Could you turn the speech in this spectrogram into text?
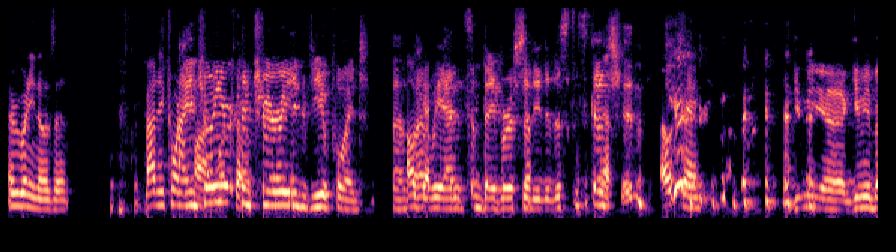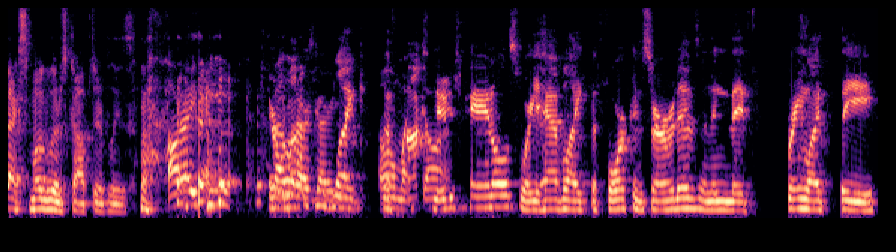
everybody knows it. Magic twenty. I enjoy your contrarian viewpoint. I'm glad we added some diversity to this discussion. Okay. Give me uh, give me back Smuggler's Copter, please. R.I.P. It Fellow reminds me of Guardian. like the Oh my Fox God. News panels where you have like the four conservatives and then they bring like the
